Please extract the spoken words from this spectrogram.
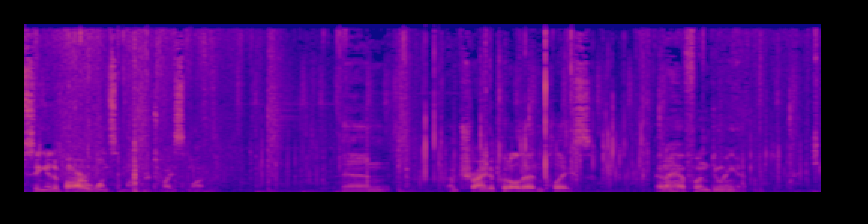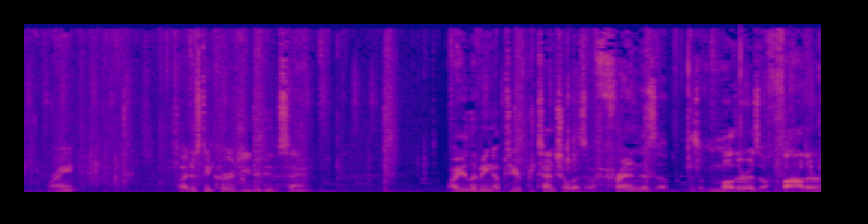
sing at a bar once a month or twice a month. And I'm trying to put all that in place. And I have fun doing it, right? So I just encourage you to do the same. Are you living up to your potential as a friend, as a, as a mother, as a father,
